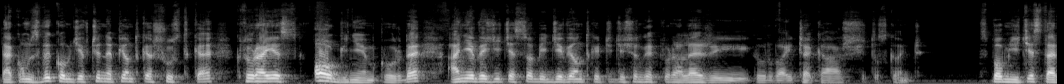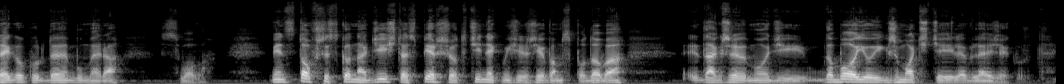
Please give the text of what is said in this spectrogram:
taką zwykłą dziewczynę, piątkę, szóstkę, która jest ogniem, kurde, a nie weźmiecie sobie dziewiątkę czy dziesiątkę, która leży i kurwa i czeka, aż się to skończy. Wspomnijcie starego, kurde, boomera słowa. Więc to wszystko na dziś, to jest pierwszy odcinek, myślę, że się wam spodoba. Także młodzi, do boju i grzmoćcie ile wlezie, kurde.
